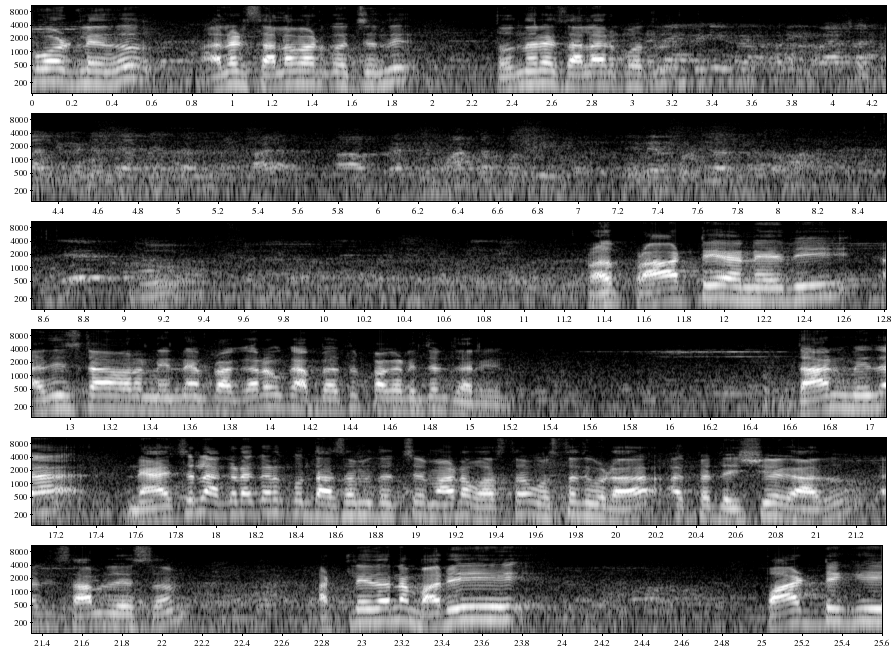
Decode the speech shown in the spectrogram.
పోవట్లేదు. అలాంటి చల్లబడికి వచ్చింది. తొందరగా సలారిపోతుంది పార్టీ అనేది అధిష్టావర నిర్ణయం ప్రకారం ఒక అభ్యర్థులు ప్రకటించడం జరిగింది. దాని మీద న్యాచురల్ అక్కడక్కడ కొంత అసమ్మతి వచ్చే మాట వస్తాం వస్తుంది కూడా. అది పెద్ద ఇష్యూ కాదు అది సాల్వ్ చేస్తాం. అట్లేదన్నా మరీ పార్టీకి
